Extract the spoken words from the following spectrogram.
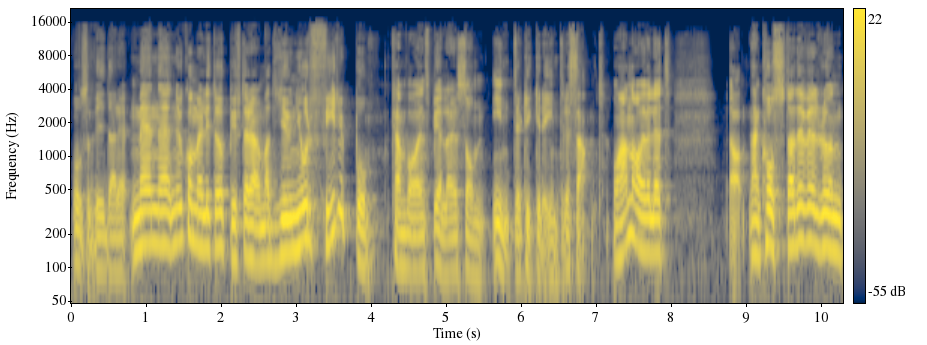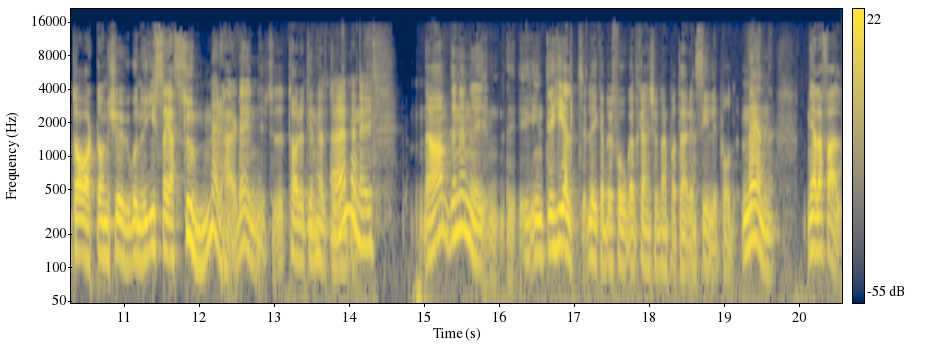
och så vidare. Men eh, nu kommer det lite uppgifter här om att Junior Firpo kan vara en spelare som inte tycker det är intressant. Och han har väl ett Ja, han kostade väl runt 18-20. Nu gissar jag summor här. Det är nytt. Det tar det till en helt Ja, den är ny. Ja, den är ny. Inte helt lika befogad kanske med tanke på att det här är en sillypodd. Men i alla fall.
